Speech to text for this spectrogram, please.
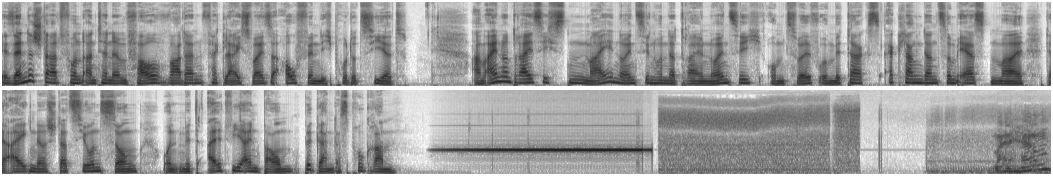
Der Sendestart von Antenne MV war dann vergleichsweise aufwendig produziert. Am 31. Mai 1993 um 12 Uhr mittags erklang dann zum ersten Mal der eigene Stationssong und mit Alt wie ein Baum begann das Programm. Meine Herren,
